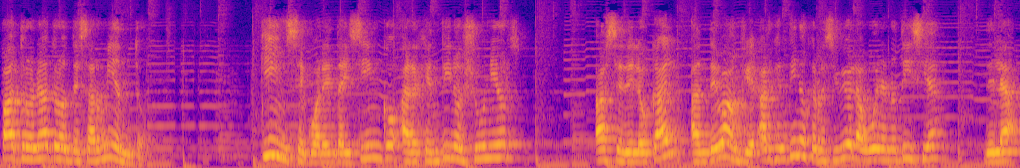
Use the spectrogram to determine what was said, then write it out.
Patronato ante Sarmiento. 15.45, Argentinos Juniors hace de local ante Banfield. Argentinos que recibió la buena noticia de la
